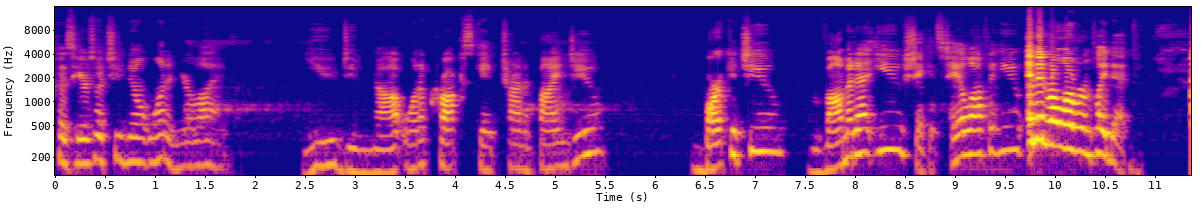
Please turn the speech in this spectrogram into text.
because here's what you don't want in your life. You do not want a croc trying to find you, bark at you, vomit at you, shake its tail off at you, and then roll over and play dead.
